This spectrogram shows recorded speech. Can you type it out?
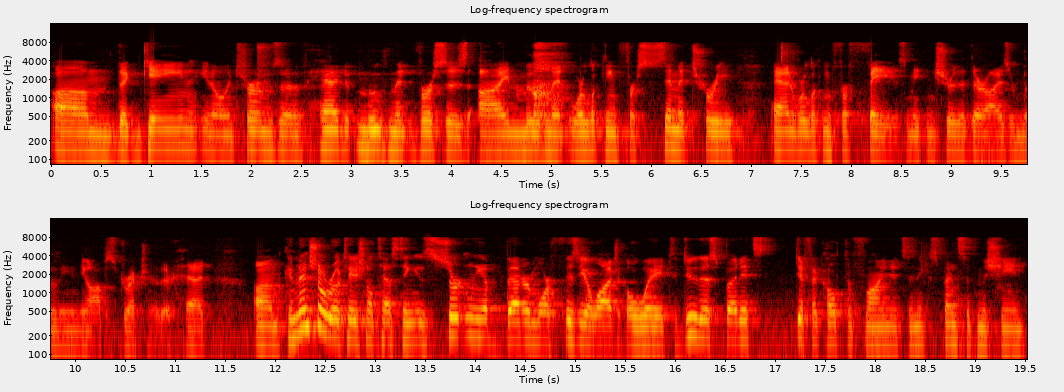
um, the gain, you know, in terms of head movement versus eye movement. We're looking for symmetry and we're looking for phase, making sure that their eyes are moving in the opposite direction of their head. Um, conventional rotational testing is certainly a better, more physiological way to do this, but it's difficult to find. It's an expensive machine.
